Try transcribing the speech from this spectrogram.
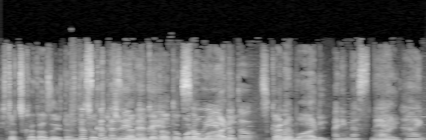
一つ片付いたんでちょっと気が抜けたところもありそういう疲れもありありますね、ははい。い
